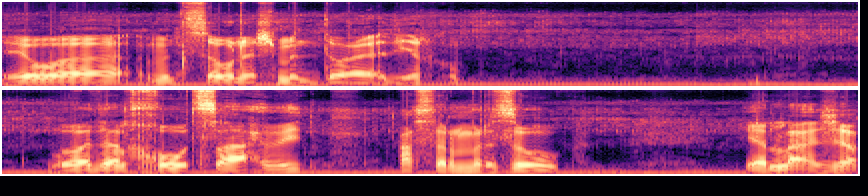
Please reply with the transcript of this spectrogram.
إيوا ما تنساوناش من الدعاء ديالكم. وهذا الخوت صاحبي قصر مرزوق. يلا جا.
